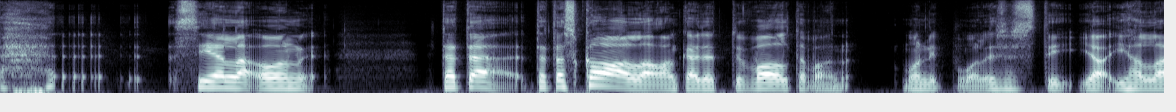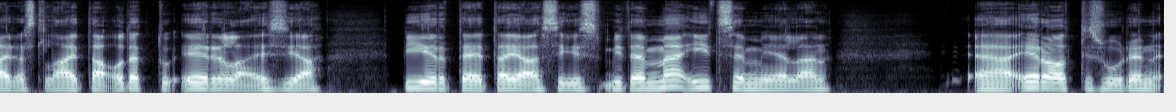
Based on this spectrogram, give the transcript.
äh, siellä on, tätä, tätä skaalaa on käytetty valtavan monipuolisesti ja ihan laidasta laitaa otettu erilaisia piirteitä. Ja siis miten mä itse miellän ää, erottisuuden,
